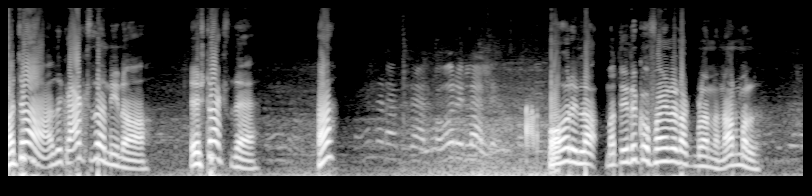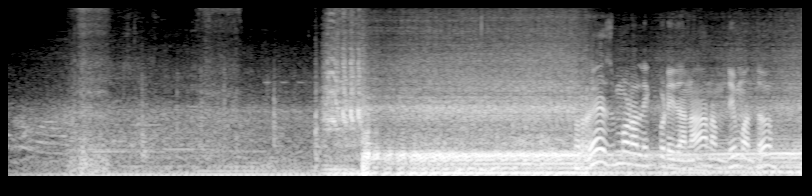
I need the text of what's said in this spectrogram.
ಮಚ್ಚ, ಅದಕ್ಕೆ ಹಾಕ್ಸ್ದ ನೀನು. ಎಷ್ಟು ಹಾಕ್ಸ್ದೆ? ಹಾಂ? ಪವರ್ ಇಲ್ಲ. ಮತ್ತೆ ಇದಕ್ಕೂ ಫೈವ್ ಹಂಡ್ರೆಡ್ ಹಾಕ್ಬಿಡೋಣ ನಾರ್ಮಲ್ ರೇಸ್ ಮಾಡಲ್ಲಿ ಇಕ್ಬಿಟ್ಟಿದ್ದಾನ ನಮ್ಮ ಜಿಮ್ಮಂತು ಹಾಯ್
